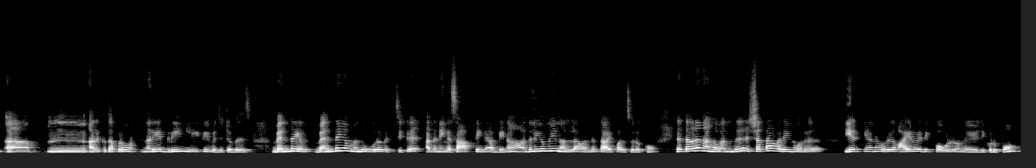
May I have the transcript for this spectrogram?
ஆஹ் அதுக்கு அப்புறம் நிறைய க்ரீன் லீஃபி வெஜிடபிள்ஸ் வெந்தயம். வெந்தயம் வந்து ஊற வச்சுட்டு அதை நீங்கள் சாப்பிட்டீங்க அப்படின்னா அதுலேயுமே நல்லா வந்து தாய்ப்பால் சுரக்கும். இதை தவிர நாங்கள் வந்து சத்தாவரின்னு ஒரு இயற்கையான ஒரு ஆயுர்வேதிக் பவுடர் ஒன்று எழுதி கொடுப்போம்.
